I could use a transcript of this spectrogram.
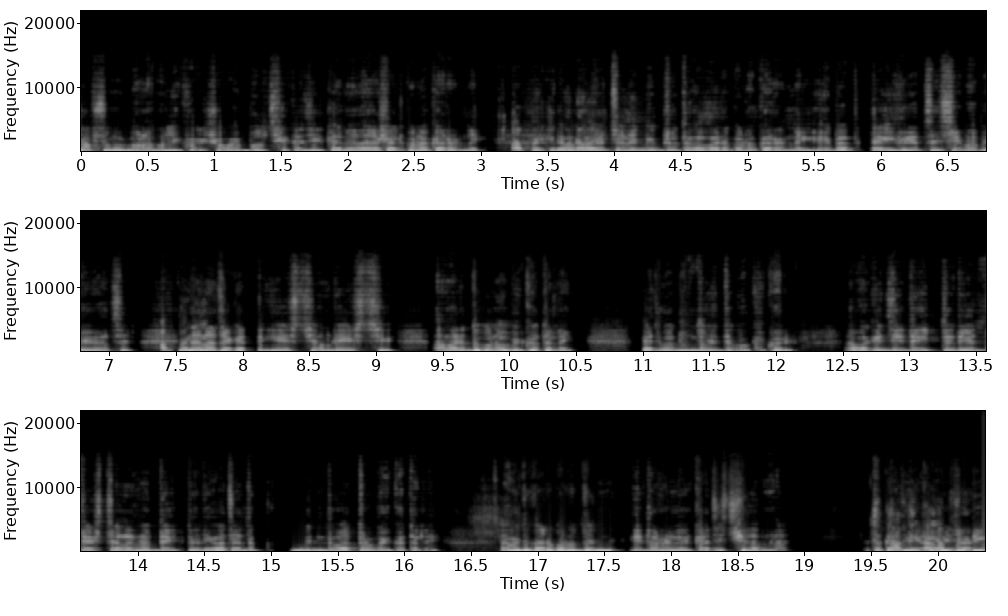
সবসময় বলা বলি করে সবাই বলছে। কাজের কানে না আসার কোনো কারণ নেই। আপনার কি মনে হয়? চলে বিব্রত হওয়ার কোনো কারণ নেই। এইভাবে তাই হয়েছে সেভাবেই হয়েছে। নানা জায়গার থেকে এসছি আমরা এসছি। আমারও তো কোনো অভিজ্ঞতা নেই। কাজ বদল দোষ দেবো কি করে আমাকে যে দায়িত্ব দিয়ে দেশ চালানোর দায়িত্ব দিয়ে আছে তো বিন্দু মাত্র অভিজ্ঞতা নেই। আমি তো কারও কোনোদিন এই ধরনের কাজে ছিলাম না। আমি যদি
